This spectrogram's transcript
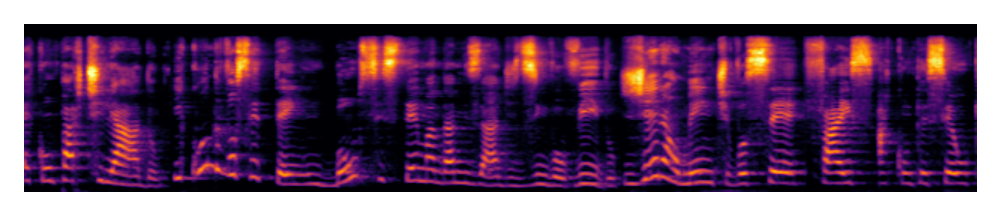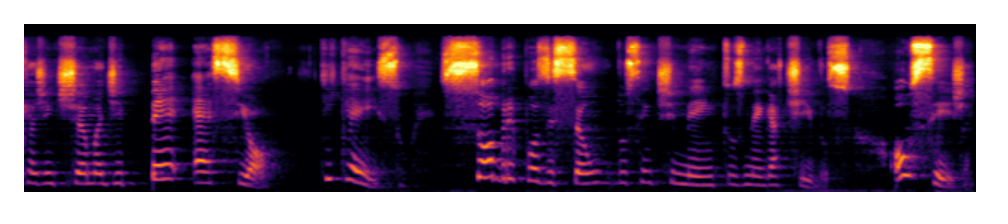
é compartilhado. E quando você tem um bom sistema da amizade desenvolvido, geralmente você faz acontecer o que a gente chama de PSO. O que, que é isso? Sobreposição dos sentimentos negativos. Ou seja,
